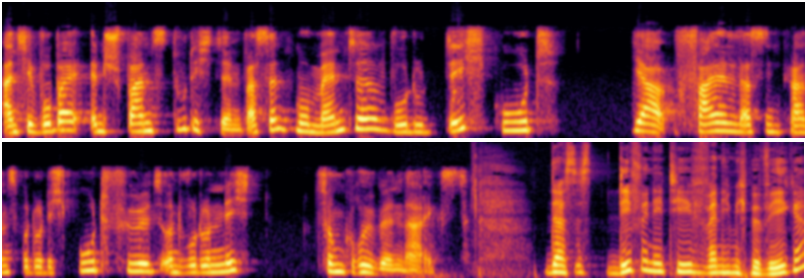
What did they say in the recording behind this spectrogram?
Antje, wobei entspannst du dich denn? Was sind Momente, wo du dich gut ja, fallen lassen kannst, wo du dich gut fühlst und wo du nicht zum Grübeln neigst? Das ist definitiv, wenn ich mich bewege.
